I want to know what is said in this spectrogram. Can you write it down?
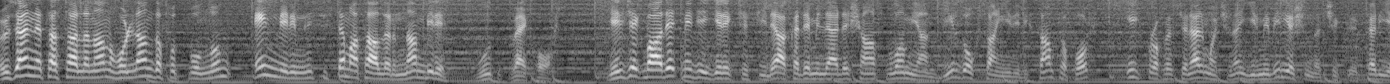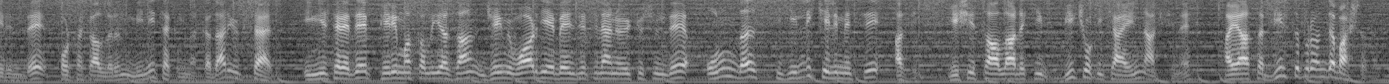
Özenle tasarlanan Hollanda futbolunun en verimli sistem hatalarından biri Wout Weghorst. Gelecek vaat etmediği gerekçesiyle akademilerde şans bulamayan 1.97'lik Santrafor ilk profesyonel maçına 21 yaşında çıktığı kariyerinde Portakalların milli takımına kadar yükseldi. İngiltere'de peri masalı yazan Jamie Vardy'ye benzetilen öyküsünde onun da sihirli kelimesi azim. Yeşil sahalardaki birçok hikayenin aksine hayata 1-0 önde başladı.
